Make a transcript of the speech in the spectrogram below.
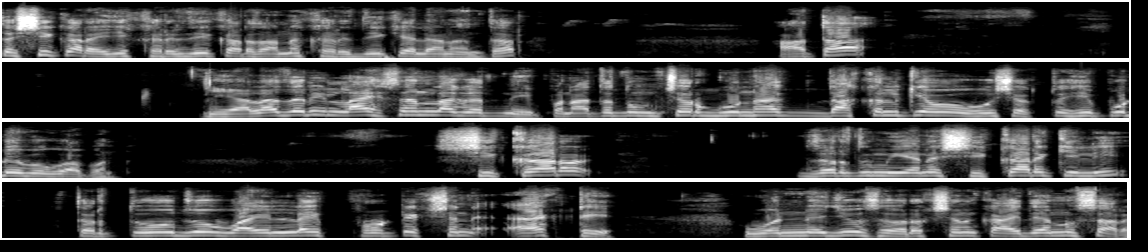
तशी करायची खरेदी करताना खरेदी केल्यानंतर. आता याला जरी लायसन लागत नाही पण आता तुमच्यावर गुन्हा दाखल केव्हा होऊ शकतो हे पुढे बघू आपण. शिकार जर तुम्ही यानं शिकार केली तर तो जो वाईल्ड लाईफ प्रोटेक्शन ॲक्ट आहे वन्यजीव संरक्षण कायद्यानुसार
